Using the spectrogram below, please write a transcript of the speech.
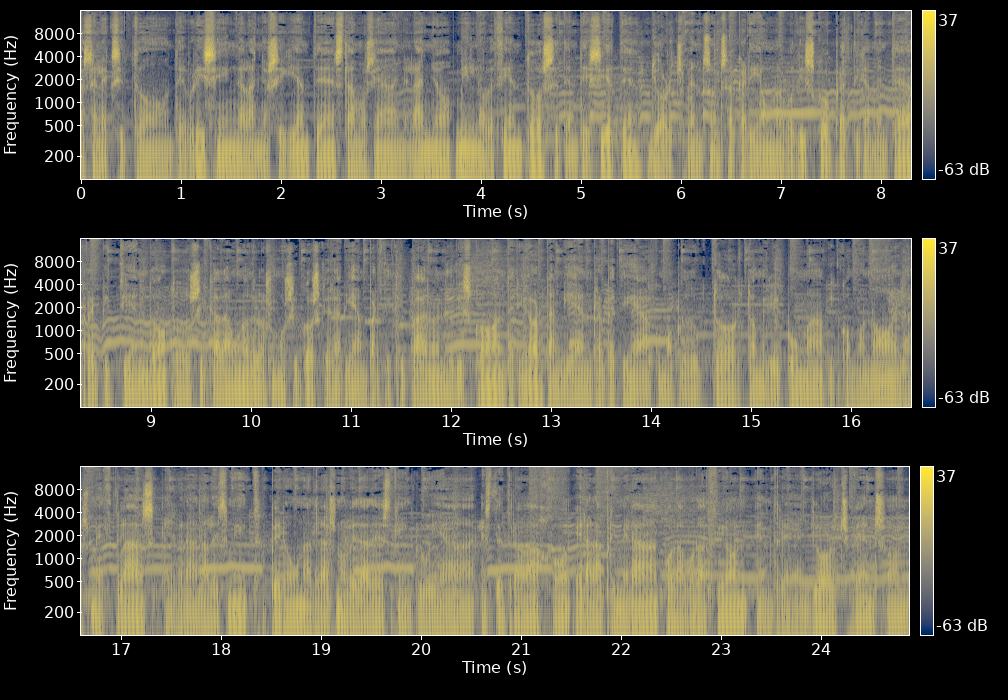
Tras el éxito de Breezing al año siguiente, estamos ya en el año 1977, George Benson sacaría un nuevo disco prácticamente repitiendo todos y cada uno de los músicos que habían participado en el disco anterior. También repetía como productor Tommy Lee Puma y como no en las mezclas el gran Al Smith, pero una de las novedades que incluía este trabajo era la primera colaboración entre George Benson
